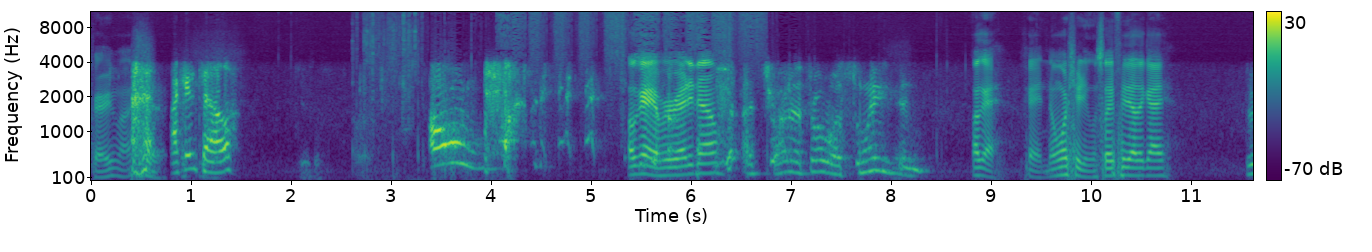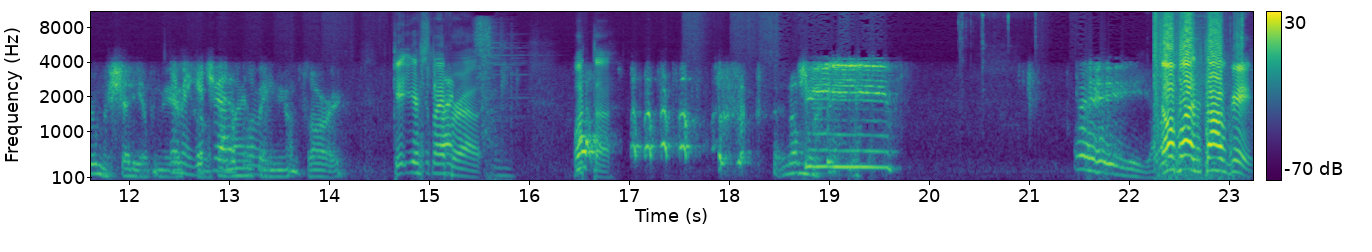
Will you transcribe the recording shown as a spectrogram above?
Very much. I can tell. Oh! Okay, are we ready now? I tried to throw a swing and Okay, okay, no more shooting. Let's wait for the other guy. threw a machete up in the air. Jimmy, so get if your I'm ass over to you, I'm sorry. Get your Get sniper out. What the? No more- Chief! Hey! No flash attack me!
